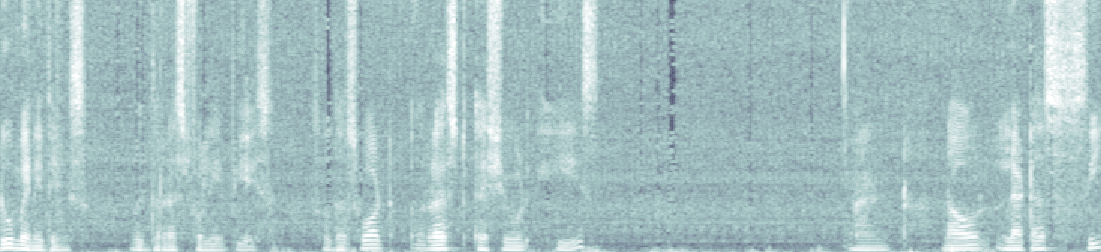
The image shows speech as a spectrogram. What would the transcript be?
do many things with the restful apis so that's what rest assured is. And now let us see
